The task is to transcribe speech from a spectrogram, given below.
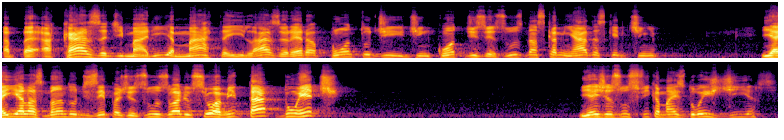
A, casa de Maria, Marta e Lázaro era ponto de, de encontro de Jesus nas caminhadas que ele tinha. E aí elas mandam dizer para Jesus: olha, o seu amigo está doente. E aí Jesus fica mais dois dias.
